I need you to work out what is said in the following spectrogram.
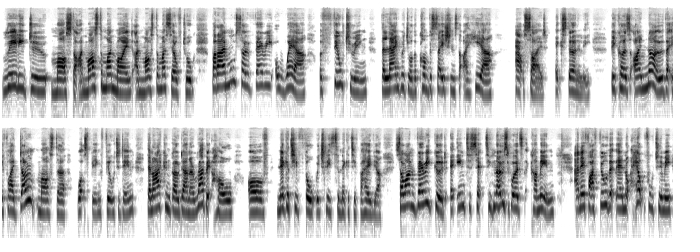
really do master. I master my mind. I master my self talk, but I'm also very aware of filtering the language or the conversations that I hear outside externally because I know that if I don't master what's being filtered in, then I can go down a rabbit hole of negative thought, which leads to negative behavior. So I'm very good at intercepting those words that come in. And if I feel that they're not helpful to me,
